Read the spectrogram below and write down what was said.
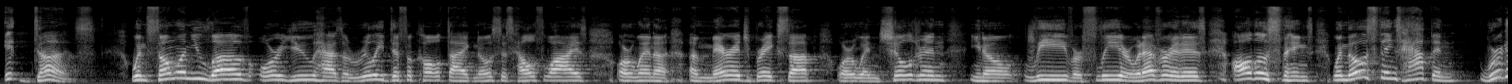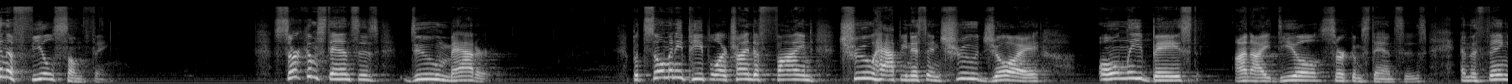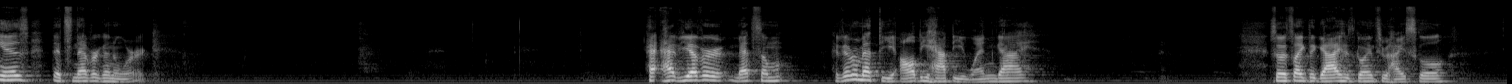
It does. When someone you love or you has a really difficult diagnosis health wise, or when a, a marriage breaks up, or when children, you know, leave or flee or whatever it is, all those things, when those things happen, we're going to feel something. Circumstances do matter. But so many people are trying to find true happiness and true joy only based on ideal circumstances. And the thing is, that's never going to work. Have you ever met some have you ever met the I'll be happy when guy? So it's like the guy who's going through high school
